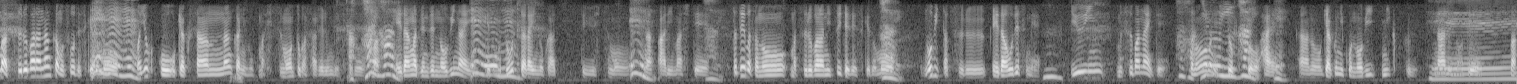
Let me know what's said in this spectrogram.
まあ、つるバラなんかもそうですけども、ええええまあ、よくこうお客さんなんかにも、まあ、質問とかされるんですけど、あはいはいまあ、枝が全然伸びないけどどうしたらいいのかっていう質問がありまして、はい。例えばその、まあ、つるバラについてですけども、はい。伸びたつる枝をですねうん。誘引結ばないでははそのままにしとくと、誘引はいえあの逆にこう伸びにくくえなるので、まあ、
